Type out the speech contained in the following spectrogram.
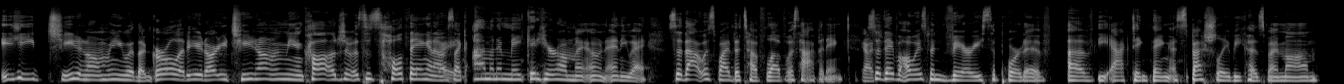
He cheated on me with a girl that he had already cheated on me in college. It was this whole thing. And I was like, I'm going to make it here on my own anyway. So that was why the tough love was happening. Gotcha. So they've always been very supportive of the acting thing, especially because my mom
